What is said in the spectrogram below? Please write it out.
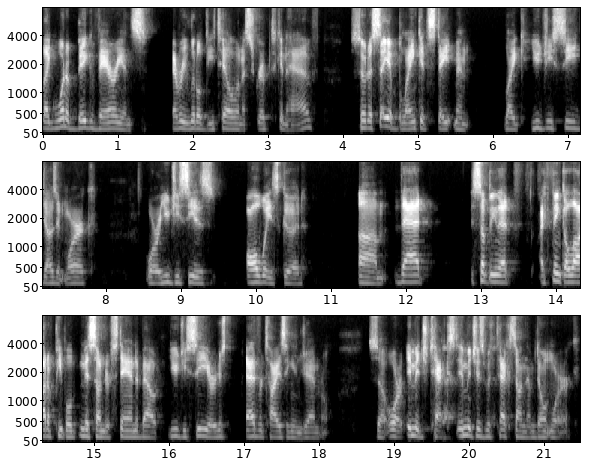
like what a big variance every little detail in a script can have. So to say a blanket statement like UGC doesn't work or UGC is always good, um, that is something that I think a lot of people misunderstand about UGC or just advertising in general. So or image text, images with text on them don't work.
